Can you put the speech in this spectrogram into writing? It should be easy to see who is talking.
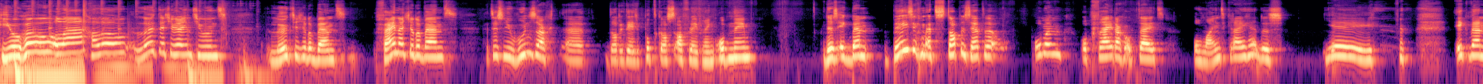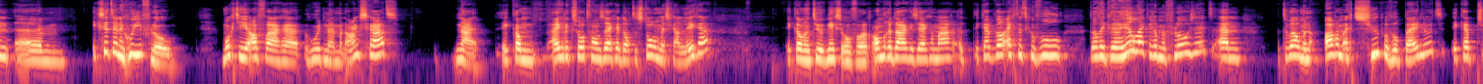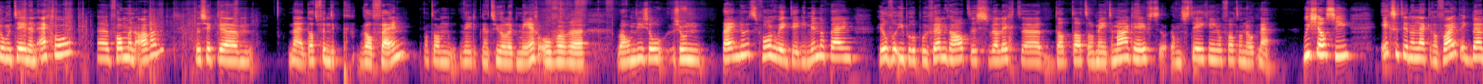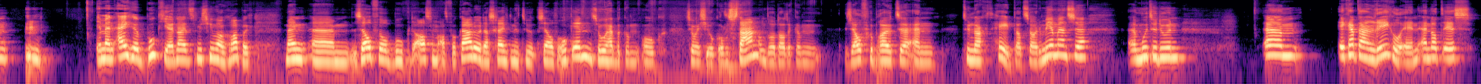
Speaker 1: Yoho, hola, hallo. Leuk dat je weer intuned. Leuk dat je er bent. Fijn dat je er bent. Het is nu woensdag uh, dat ik deze podcastaflevering opneem. Dus ik ben bezig met stappen zetten om hem op vrijdag op tijd online te krijgen. Dus yay. ik ben, um, ik zit in een goede flow. Mocht je je afvragen hoe het met mijn angst gaat. Nou, ik kan eigenlijk soort van zeggen dat de storm is gaan liggen. Ik kan natuurlijk niks over andere dagen zeggen, maar ik heb wel echt het gevoel dat ik weer heel lekker in mijn flow zit. En terwijl mijn arm echt super veel pijn doet. Ik heb zo meteen een echo uh, van mijn arm. Dus ik, uh, nou, dat vind ik wel fijn. Want dan weet ik natuurlijk meer over uh, waarom die zo, zo'n pijn doet. Vorige week deed hij minder pijn. Heel veel ibuprofen gehad. Dus wellicht uh, dat dat ermee te maken heeft. Ontsteking of wat dan ook. Nou, we shall see. Ik zit in een lekkere vibe. Ik ben in mijn eigen boekje. Nou, het is misschien wel grappig. Mijn um, De Awesome Advocado, daar schrijf ik natuurlijk zelf ook in. Zo heb ik hem ook, zo is hij ook ontstaan, doordat ik hem zelf gebruikte. En toen dacht, hé, hey, dat zouden meer mensen uh, moeten doen. Um, ik heb daar een regel in en dat is,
